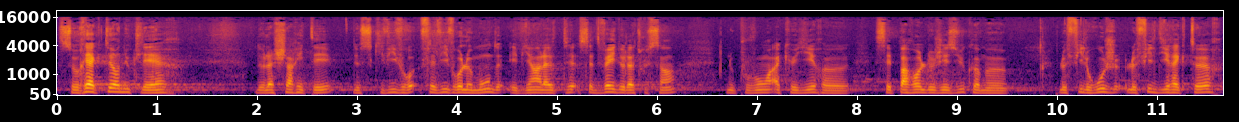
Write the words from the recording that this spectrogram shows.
ce réacteur nucléaire de la charité, de ce qui fait vivre le monde, eh bien, cette veille de la Toussaint, nous pouvons accueillir euh, ces paroles de Jésus comme euh, le fil rouge, le fil directeur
